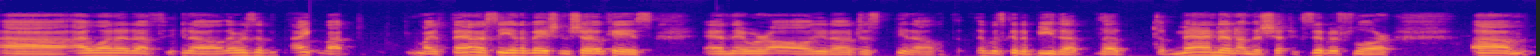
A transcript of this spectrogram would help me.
Uh, I wanted a you know there was a I, my fantasy innovation showcase, and they were all you know just you know it was going to be the the the mandate on the sh- exhibit floor. Um,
